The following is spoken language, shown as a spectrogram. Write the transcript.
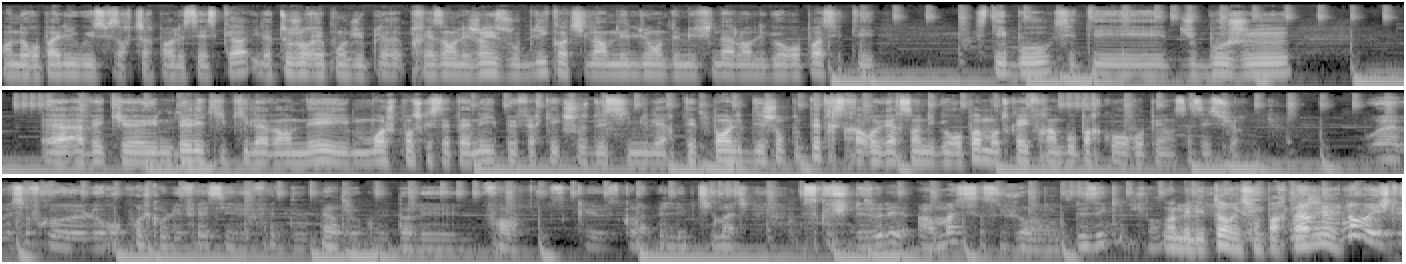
en Europa League où il se fait sortir par le CSK, il a toujours répondu présent. Les gens ils oublient quand il a emmené Lyon en demi-finale en Ligue Europa, c'était c'était beau, c'était du beau jeu euh, avec euh, une belle équipe qu'il avait emmenée. Et moi, je pense que cette année, il peut faire quelque chose de similaire. Peut-être pas en Ligue des Champions, peut-être qu'il sera reversé en Ligue Europa, mais en tout cas, il fera un beau parcours européen, ça c'est sûr. Ouais, mais sauf que le reproche qu'on lui fait, c'est le fait de perdre dans les. Enfin, ce qu'on appelle les petits matchs. Parce que je suis désolé, un match, ça se joue en deux équipes, tu vois. Ouais, mais les torts, ils sont partagés. Non, mais, non, mais c'est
